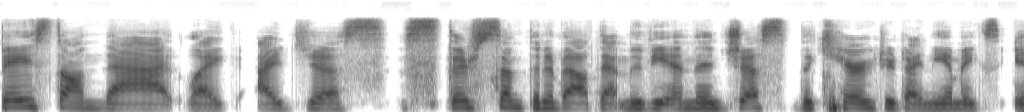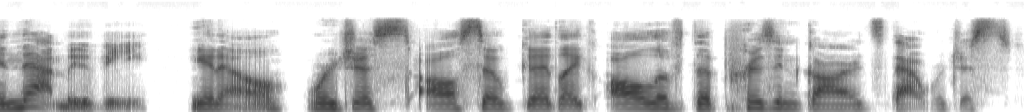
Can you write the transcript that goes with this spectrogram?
based on that, like I just, there's something about that movie. And then just the character dynamics in that movie, you know, were just all so good. Like all of the prison guards that were just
